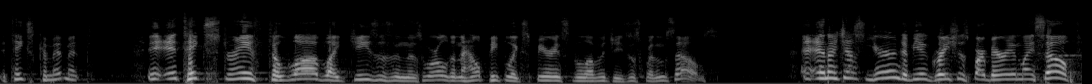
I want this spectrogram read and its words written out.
it takes commitment, it, it takes strength to love like Jesus in this world and to help people experience the love of Jesus for themselves. And, and I just yearn to be a gracious barbarian myself.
